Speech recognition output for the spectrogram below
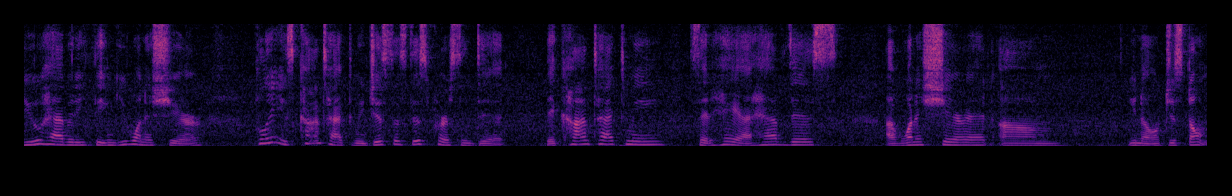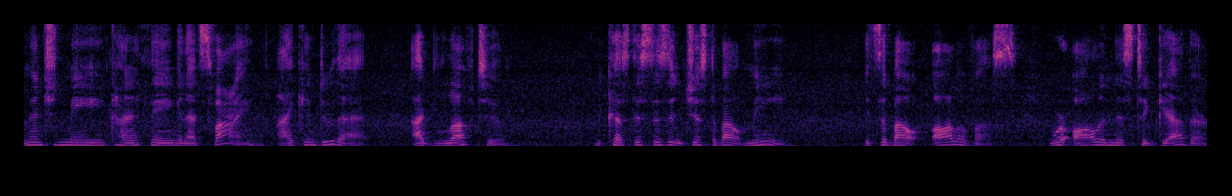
you have anything you want to share, please contact me just as this person did. They contact me, said, hey, I have this. I want to share it. Um, you know, just don't mention me kind of thing. And that's fine. I can do that. I'd love to. Because this isn't just about me. It's about all of us. We're all in this together.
